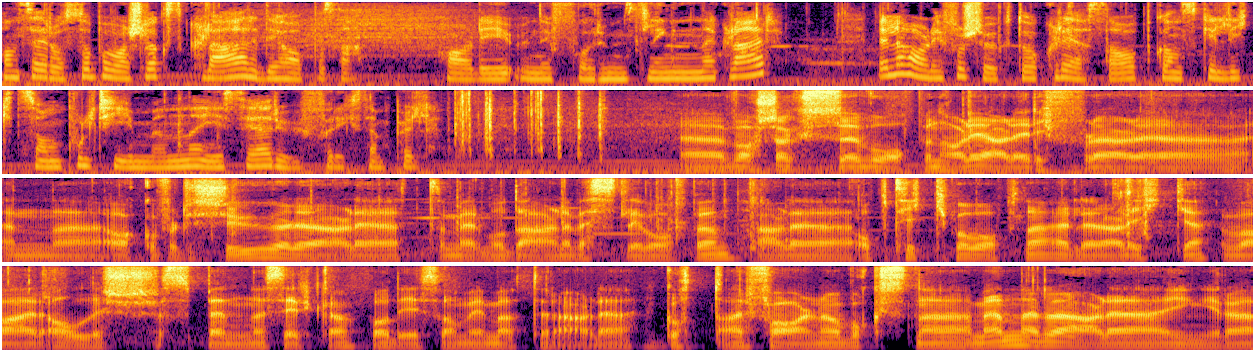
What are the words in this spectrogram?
Han ser også på hva slags klær de har på seg. Har de uniformslignende klær? Eller har de forsøkt å kle seg opp ganske likt som politimennene i CRU f.eks.? Eh, hva slags våpen har de? Er det rifle? Er det en eh, AK-47? Eller er det et mer moderne vestlig våpen? Er det optikk på våpenet, eller er det ikke? Hva er aldersspennet cirka på de som vi møter? Er det godt erfarne og voksne menn, eller er det yngre,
